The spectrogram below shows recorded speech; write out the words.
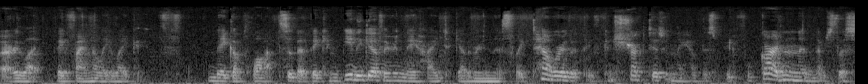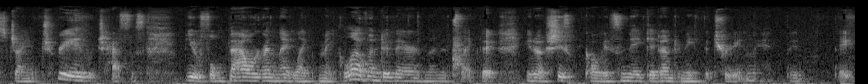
are like, they finally like make a plot so that they can be together and they hide together in this like tower that they've constructed and they have this beautiful garden and there's this giant tree which has this beautiful bower and they like make love under there and then it's like that you know she's always naked underneath the tree and they they, they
